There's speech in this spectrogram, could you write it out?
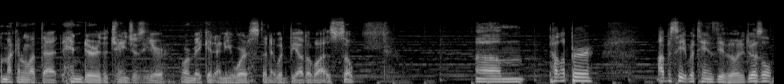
I'm not going to let that hinder the changes here or make it any worse than it would be otherwise. So, um, Pelipper, obviously it retains the ability Drizzle.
